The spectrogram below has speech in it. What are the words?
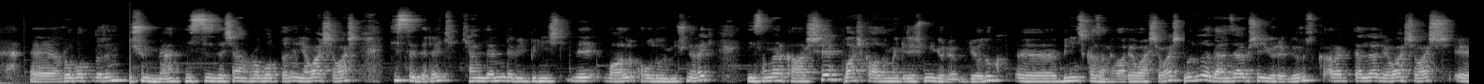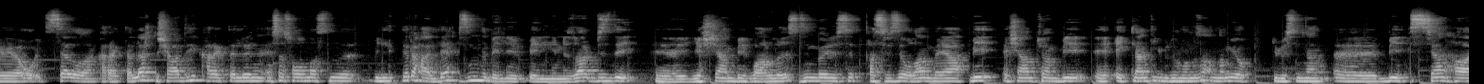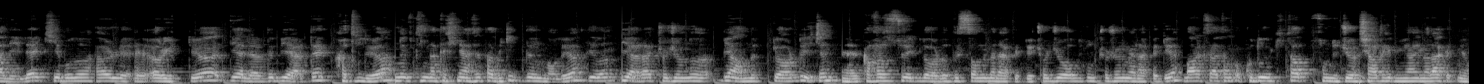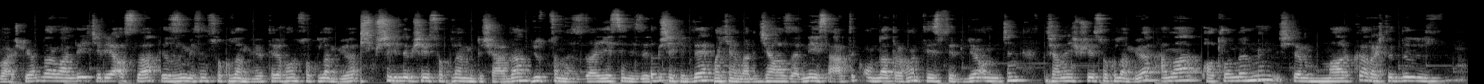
robotların düşünmeyen, hissizleşen robotların yavaş yavaş hissederek kendilerinin de bir bilinçli varlık olduğunu düşünerek insanlara karşı baş baş kaldırma girişimini görebiliyorduk. E, bilinç kazanıyorlar yavaş yavaş. Burada da benzer bir şey görebiliyoruz. Karakterler yavaş yavaş e, o içsel olan karakterler dışarıdaki karakterlerin esas olmasını bildikleri halde bizim de belli benliğimiz var. Biz de e, yaşayan bir varlığız. Bizim böylesi pasifize olan veya bir eşantiyon, bir e, eklenti gibi durmamızın anlamı yok gibisinden e, bir isyan haliyle ki bunu Hurley e, örgütlüyor. Diğerleri de bir yerde katılıyor. Bunu fitilin ateşleyen tabii ki Dylan oluyor. Dylan bir ara çocuğunu bir anlık gördüğü için e, kafası sürekli orada dışsalını merak ediyor. Çocuğu olduğu için çocuğunu merak ediyor. Mark zaten okuduğu kitap sonucu dışarıdaki dünyayı merak etmeye başlıyor. Normalde içeriye asla yazılı metin sokulamıyor. Telefon sokulamıyor. Hiçbir şekilde bir şey sokulamıyor dışarıdan. Yutsanız da yeseniz de bir şekilde makineler, cihazlar neyse artık onlar tarafından tespit ediliyor. Onun için dışarıdan hiçbir şey sokulamıyor. Ama patronlarının işte Mark'ı araştırdığı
